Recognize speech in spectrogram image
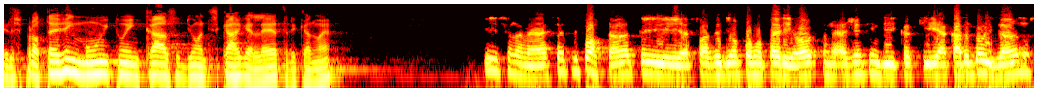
eles protegem muito em caso de uma descarga elétrica, não é? Isso, né? É sempre importante fazer de uma forma periódica, né? A gente indica que a cada dois anos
